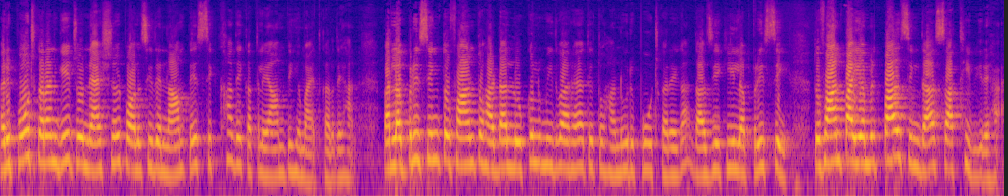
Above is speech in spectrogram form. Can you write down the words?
ਰਿਪੋਰਟ ਕਰਨਗੇ ਜੋ ਨੈਸ਼ਨਲ ਪਾਲਿਸੀ ਦੇ ਨਾਮ ਤੇ ਸਿੱਖਾਂ ਦੇ ਕਤਲੇਆਮ ਦੀ ਹਮਾਇਤ ਕਰਦੇ ਹਨ। ਪਰ ਲਵਪ੍ਰੀਤ ਸਿੰਘ ਤੂਫਾਨ ਤੁਹਾਡਾ ਲੋਕਲ ਉਮੀਦਵਾਰ ਹੈ ਅਤੇ ਤੁਹਾਨੂੰ ਰਿਪੋਰਟ ਕਰੇਗਾ। ਦੱਸਦੀਏ ਕਿ ਲਵਪ੍ਰੀਤ ਸਿੰਘ ਤੂਫਾਨ ਭਾਈ ਅੰਮ੍ਰਿਤਪਾਲ ਸਿੰਘ ਦਾ ਸਾਥੀ ਵੀ ਰਿਹਾ ਹੈ।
